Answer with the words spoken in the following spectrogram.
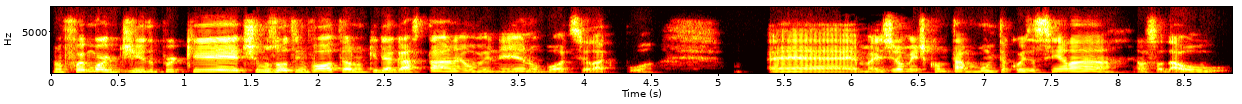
não foi mordido porque tinha uns outros em volta e ela não queria gastar, né? O veneno, o bote, sei lá que porra. É, mas geralmente quando tá muita coisa assim, ela, ela só dá o,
